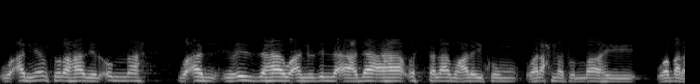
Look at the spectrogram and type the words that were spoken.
وأن ينصر هذه الأمة وأن يعزها وأن يذل أعداءها. والسلام عليكم ورحمة الله وبركاته.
